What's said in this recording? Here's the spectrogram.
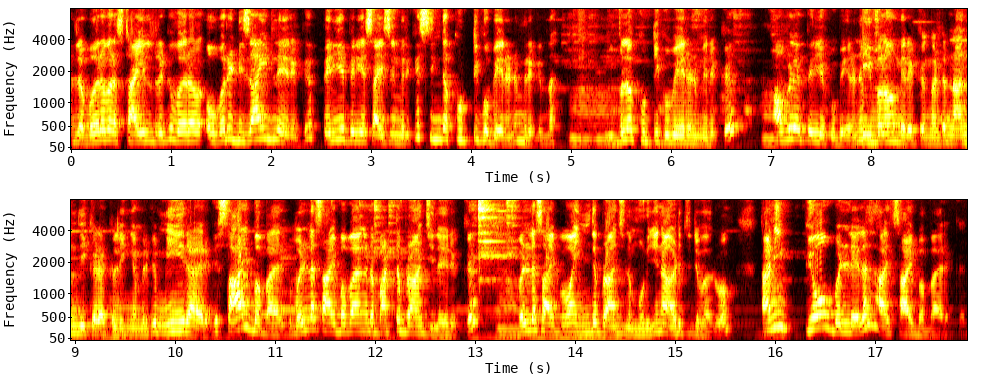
இதுல வேற வேற ஸ்டைல் இருக்கு வேற ஒவ்வொரு டிசைன்ல இருக்கு. பெரிய பெரிய சைஸும் இருக்கு. சின்ன குட்டி குபேரனும் இருக்கு இந்த ம், ம். இவ்வளவு குட்டி குபேரனும் இருக்கு. அவ்வளவு பெரிய குபேரன் இவ்வளவும் இருக்கு. எங்கள்கிட்ட நந்தி கிழக்கு லிங்கம் இருக்கு. மீரா இருக்கு. சாய்பாபா இருக்கு. வெள்ள சாய்பாபாங்கிற மட்ட பிரான்ச்ல இருக்கு. வெள்ள சாய்பாபா இந்த பிரான்ச்ல முடிஞ்சு நான் எடுத்துட்டு வருவோம். தனி பியோ வெள்ளையில சாய் சாய்பாபா இருக்கு.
